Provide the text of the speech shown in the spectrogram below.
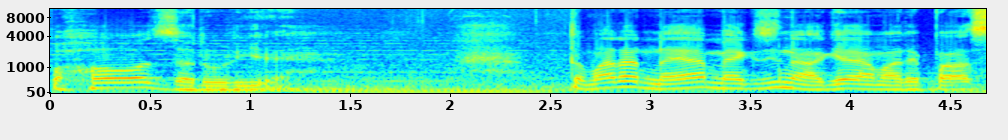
बहुत ज़रूरी है। तुम्हारा नया मैगजीन आ गया हमारे पास।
